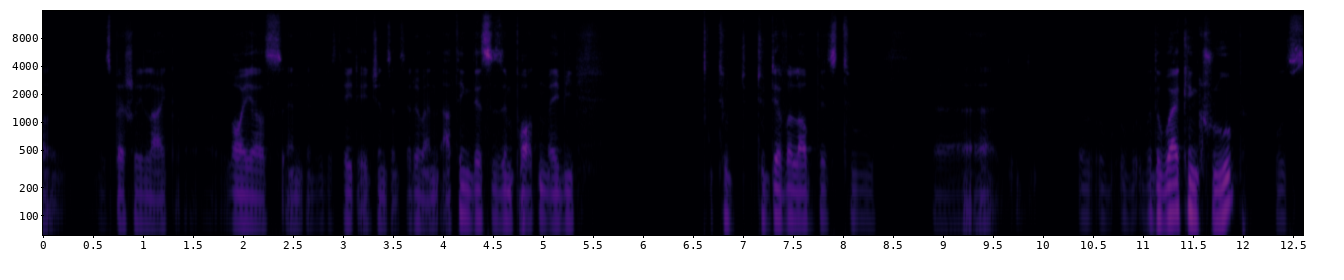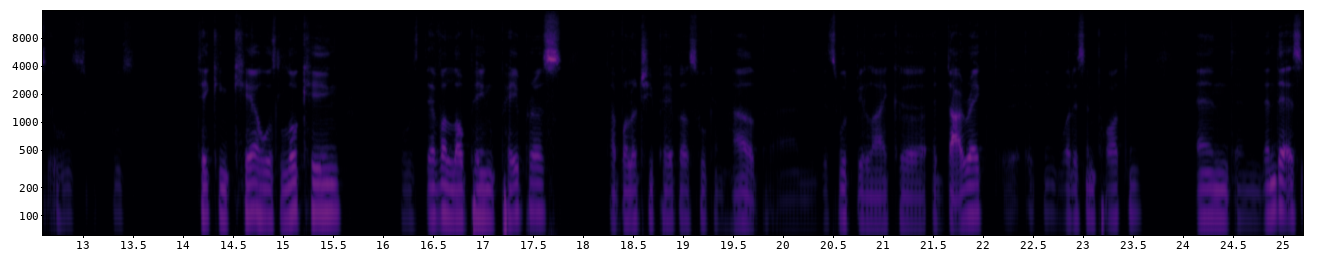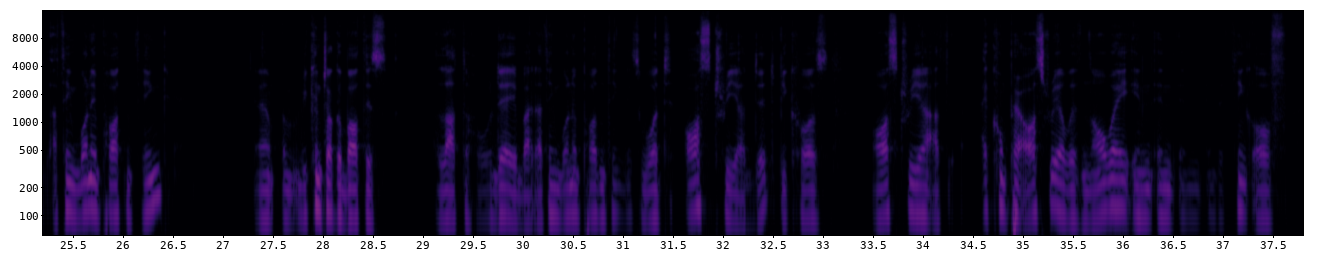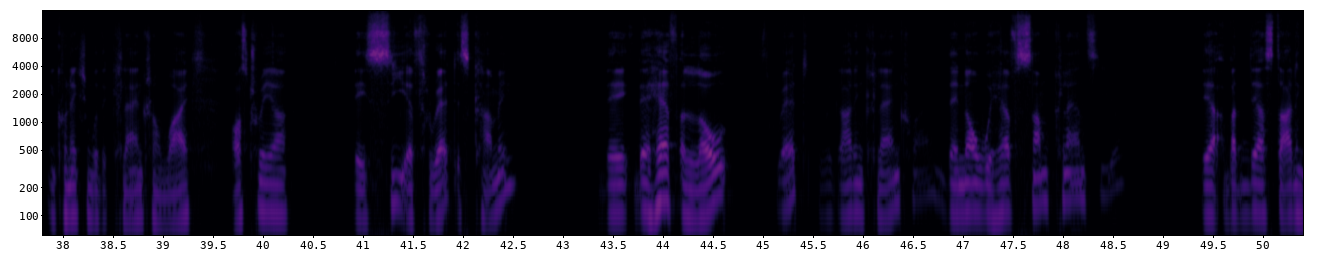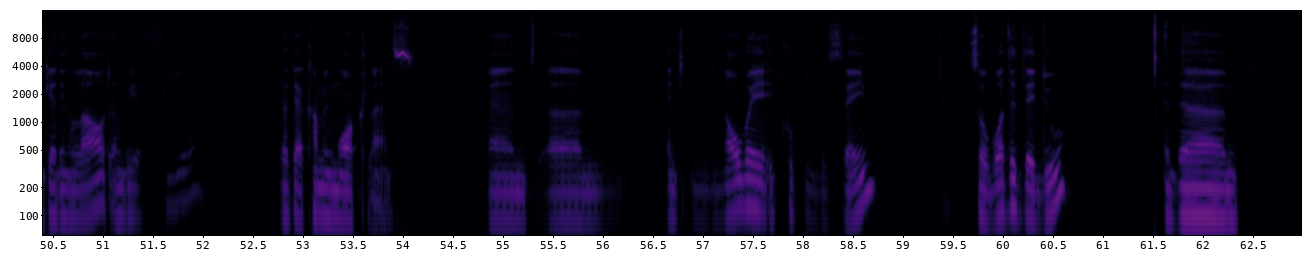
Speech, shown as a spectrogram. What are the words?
especially like uh, lawyers and, and real estate agents, etc. And I think this is important, maybe to to develop this to uh, uh, with a working group who's who's who's taking care, who's looking, who's developing papers, typology papers, who can help. Um, this would be like a, a direct uh, thing. What is important, and and then there is, I think, one important thing. Um, um, we can talk about this a lot the whole day, but I think one important thing is what Austria did because Austria. I, th- I compare Austria with Norway in, in, in, in the thing of in connection with the clan crime. Why? Austria, they see a threat is coming. They they have a low threat regarding clan crime. They know we have some clans here. They are, but they are starting getting loud, and we have fear that there are coming more clans. And um, and in Norway, it could be the same. So what did they do? The um,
